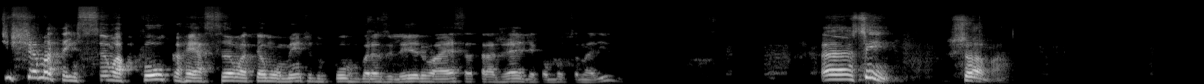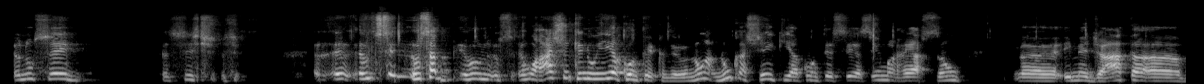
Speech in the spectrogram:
Te chama a atenção a pouca reação até o momento do povo brasileiro a essa tragédia com o bolsonarismo? É, sim, chama. Eu não sei se, se eu, eu, eu, eu, eu, acho que não ia acontecer. eu não, nunca achei que ia acontecer assim uma reação uh, imediata a,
